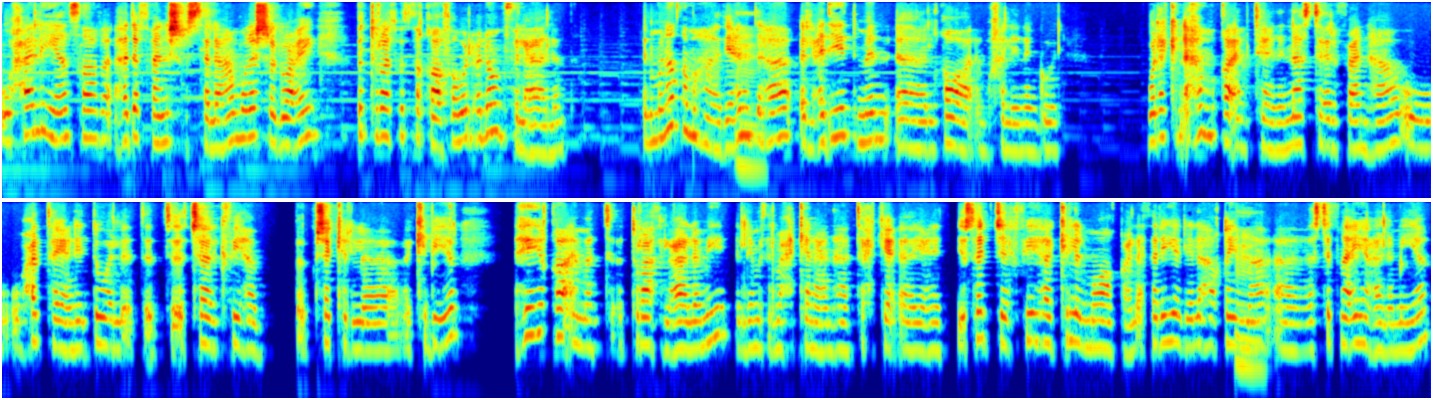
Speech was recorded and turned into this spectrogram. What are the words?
وحاليا صار هدفها نشر السلام ونشر الوعي بالتراث والثقافة والعلوم في العالم. المنظمة هذه عندها العديد من آه، القوائم خلينا نقول. ولكن أهم قائمتين الناس تعرف عنها وحتى يعني الدول تشارك فيها بشكل آه، كبير هي قائمة التراث العالمي اللي مثل ما حكينا عنها تحكي آه، يعني يسجل فيها كل المواقع الأثرية اللي لها قيمة. استثنائية عالمية.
